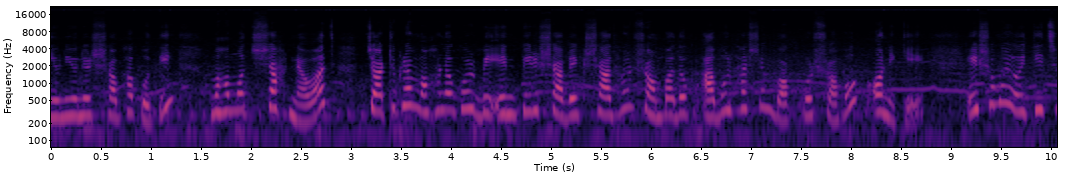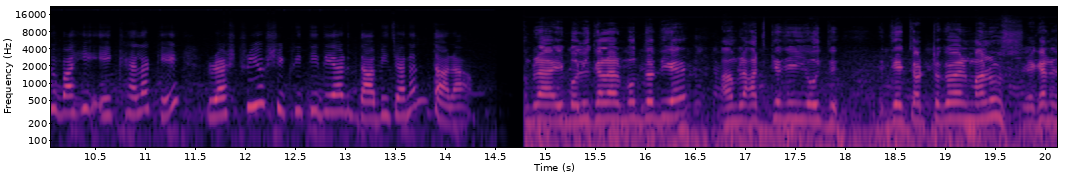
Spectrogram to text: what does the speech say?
ইউনিয়নের সভাপতি মোহাম্মদ শাহ নওয়াজ, চট্টগ্রাম মহানগর বিএনপির সাবেক সাধারণ সম্পাদক আবুল হাশেম বক্কর সহ অনেকে। এ সময় ঐতিহ্যবাহী এই খেলাকে রাষ্ট্রীয় স্বীকৃতি দেওয়ার দাবি জানান তারা। আমরা এই বলি খেলার মধ্য দিয়ে আমরা আজকে যে এই ঐতি- যে চট্টগ্রামের মানুষ এখানে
